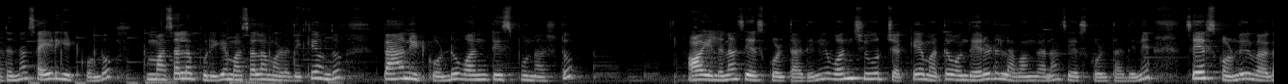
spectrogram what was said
ಅದನ್ನು ಸೈಡ್ಗೆ ಇಟ್ಕೊಂಡು ಮಸಾಲ ಪುರಿಗೆ ಮಸಾಲ ಮಾಡೋದಕ್ಕೆ ಒಂದು ಪ್ಯಾನ್ ಇಟ್ಕೊಂಡು ಒಂದು ಟೀ ಸ್ಪೂನ್ ಅಷ್ಟು ಆಯಿಲನ್ನು ಸೇರಿಸ್ಕೊಳ್ತಾ ಇದ್ದೀನಿ. ಒಂದು ಚೂರು ಚಕ್ಕೆ ಮತ್ತು ಒಂದೆರಡು ಲವಂಗನ ಸೇರಿಸ್ಕೊಳ್ತಾ ಇದ್ದೀನಿ. ಸೇರಿಸ್ಕೊಂಡು ಇವಾಗ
